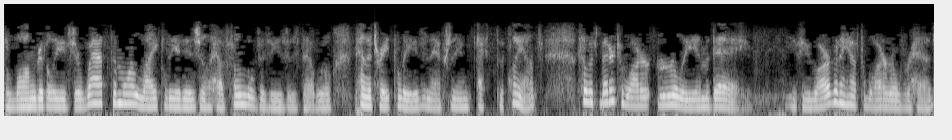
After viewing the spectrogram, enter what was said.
The longer the leaves are wet, the more likely it is you'll have fungal diseases that will penetrate the leaves and actually infect the plants. So it's better to water early in the day. If you are going to have to water overhead,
